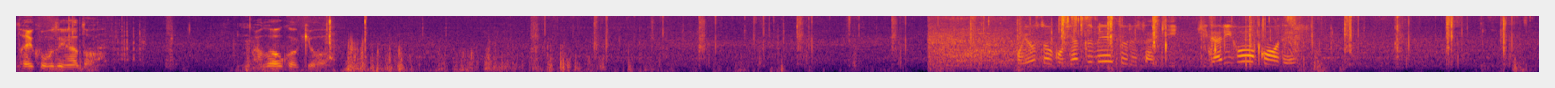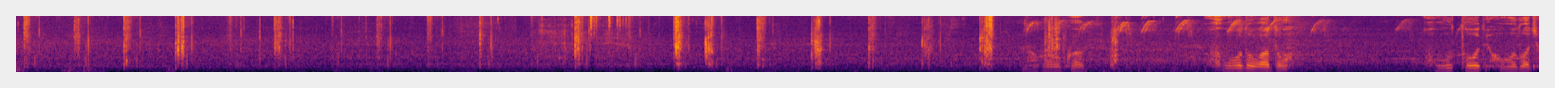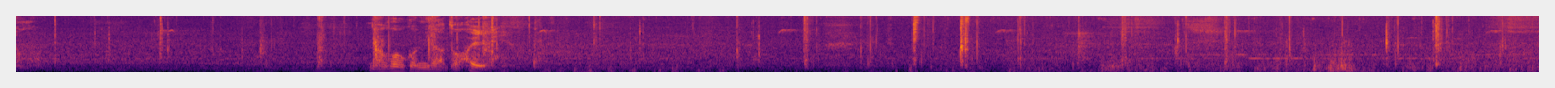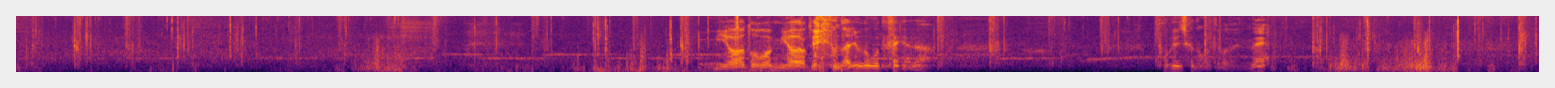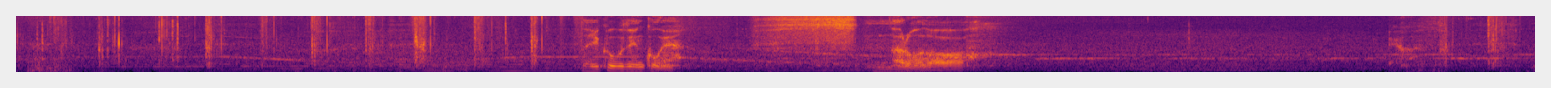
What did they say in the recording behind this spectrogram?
大黒殿跡長岡京およそ500メートル先左方向です。長岡報道跡報道で報道場長岡港はい。宮跡は宮跡で何も残ってないやな。これしか残ってませんね。大黒殿公園。なるほど。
